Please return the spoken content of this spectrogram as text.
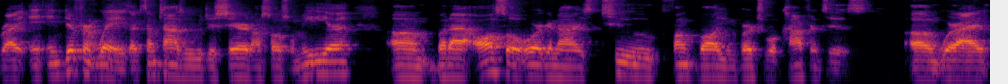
right? In, in different ways. Like sometimes we would just share it on social media. Um, but I also organized two Funk Volume virtual conferences um, where I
